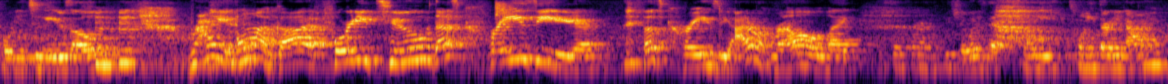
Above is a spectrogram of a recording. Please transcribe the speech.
42 years old? Right. Oh my God. 42? That's crazy. That's crazy. I don't know. Like, so far in the future, what is that? 20, 2039?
